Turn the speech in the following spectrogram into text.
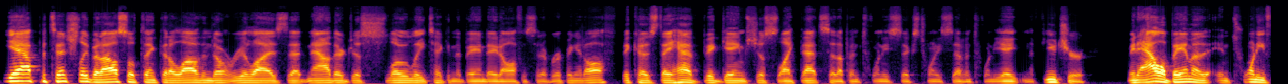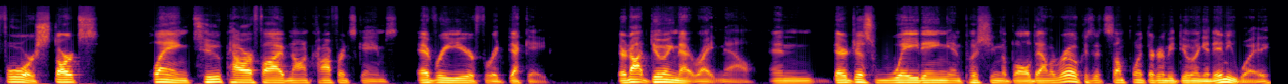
Yeah, potentially, but I also think that a lot of them don't realize that now they're just slowly taking the band aid off instead of ripping it off because they have big games just like that set up in 26, 27, 28 in the future. I mean, Alabama in 24 starts playing two Power Five non conference games every year for a decade. They're not doing that right now. And they're just waiting and pushing the ball down the road because at some point they're going to be doing it anyway.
